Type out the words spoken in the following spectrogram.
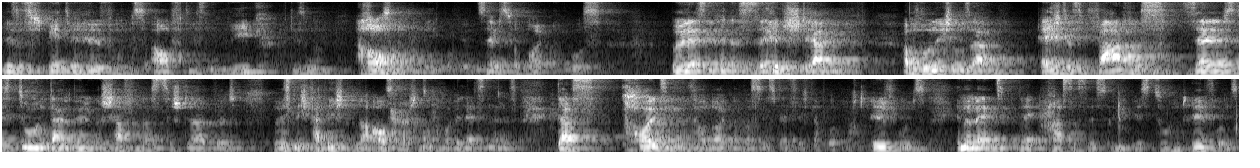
Jesus, ich bete, hilf uns auf diesem Weg, diesem herausfordernden Weg, wo wir uns selbst verleugnen, wo, wo wir letzten Endes selbst sterben, aber wo nicht unser echtes, wahres Selbst, das du in deinem Bild geschaffen hast, zerstört wird, wir es nicht vernichten oder auslöschen, sondern wo wir letzten Endes das Kreuz in uns verleugnen, was uns letztlich kaputt macht. Hilf uns, immer mehr zu entdecken, was das ist und wie wir es tun. Und hilf uns,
